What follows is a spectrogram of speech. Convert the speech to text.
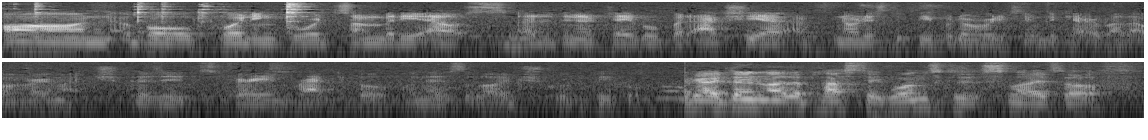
on a bowl pointing towards somebody else at a dinner table, but actually I've noticed that people don't really seem to care about that one very much because it's very impractical when there's a large group of people. Okay, I don't like the plastic ones because it slides off.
